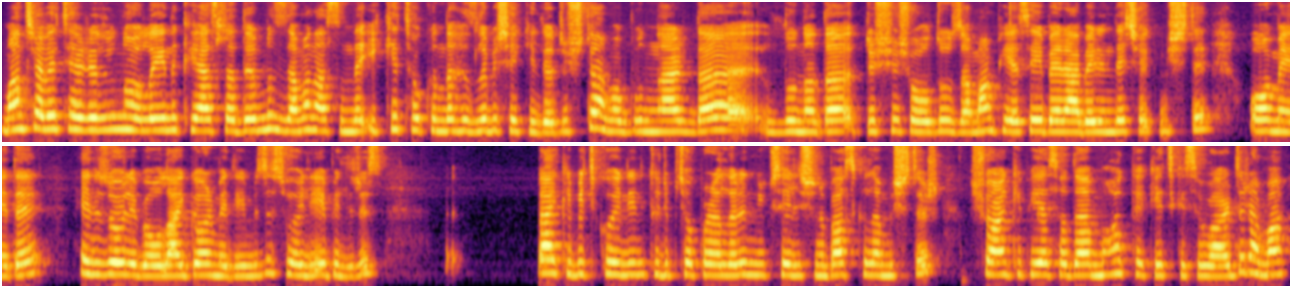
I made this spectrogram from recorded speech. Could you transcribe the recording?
Mantra ve Terra Luna olayını kıyasladığımız zaman aslında iki token da hızlı bir şekilde düştü ama bunlar da Luna'da düşüş olduğu zaman piyasayı beraberinde çekmişti. OM'de henüz öyle bir olay görmediğimizi söyleyebiliriz. Belki Bitcoin'in kripto paraların yükselişini baskılamıştır. Şu anki piyasada muhakkak etkisi vardır ama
